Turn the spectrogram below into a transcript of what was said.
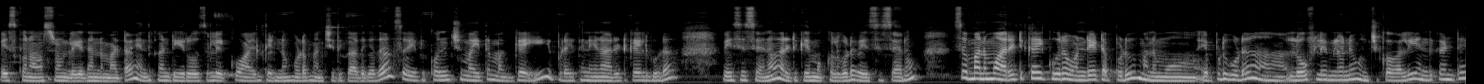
వేసుకునే అవసరం లేదన్నమాట. ఎందుకంటే ఈ రోజుల్లో ఎక్కువ ఆయిల్ తినడం కూడా మంచిది కాదు కదా. సో ఇవి కొంచెం అయితే మగ్గాయి. ఇప్పుడైతే నేను అరటికాయలు కూడా వేసేసాను. అరటికాయ ముక్కలు కూడా వేసేసాను. సో మనము అరటికాయ కూర వండేటప్పుడు మనము ఎప్పుడు కూడా లో ఫ్లేమ్లోనే ఉంచుకోవాలి. ఎందుకంటే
